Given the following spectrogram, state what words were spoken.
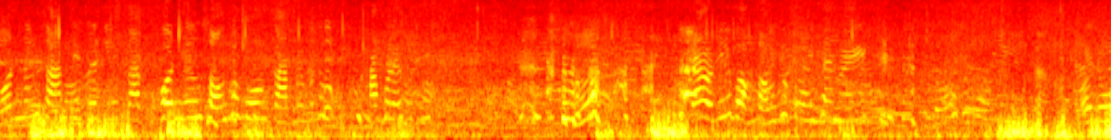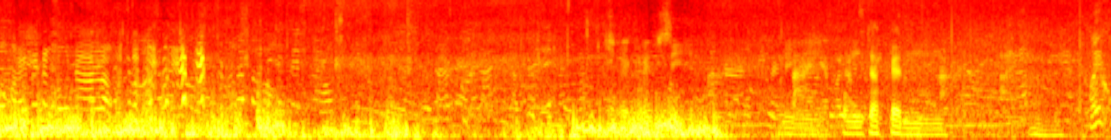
คนหนึ่งสามสิบนาทีกลับคนหนึ่งสองชั่วโมงกลับเนี่ยมันต้องทำอะไรพวกนี้เจ้านี้บอกสองชั่วโมงใช่ไหมโอ้ยดูหอยไม่ต้องดูนานหรอกเชิญ F4 นี่คงจะเป็นหอยข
